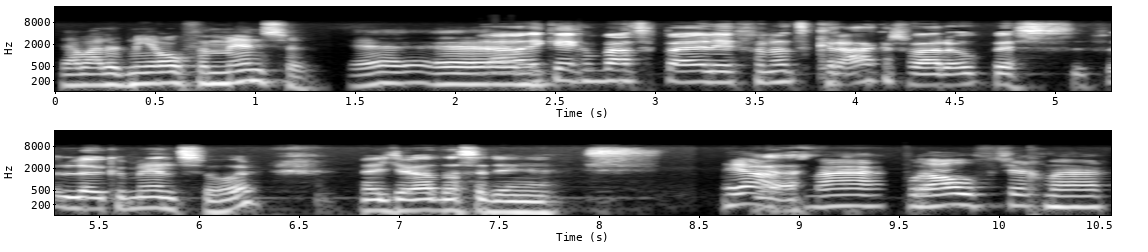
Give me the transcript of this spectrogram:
ja, we hadden het meer over mensen. Hè? eh, Ja, ik kreeg een maatschappijleer van het krakers waren ook best leuke mensen hoor. Weet je wel, dat soort dingen. Ja, Ja. maar vooral zeg maar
